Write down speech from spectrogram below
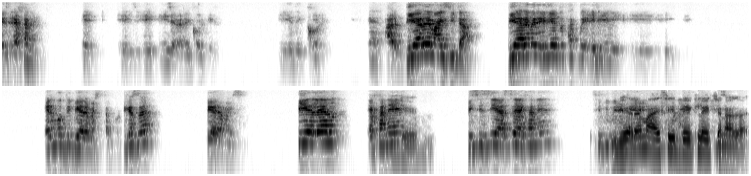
এই যে এখানে এই করে করে। হ্যাঁ, আর বিআরএম আইসিটা বিআরএম এর এরিয়াটা থাকবে এই এই- এই- এই- এর মধ্যে বিআরএম আইসি থাকবে ঠিক আছে? বিআরএম আইসি পিএলএল এখানে জি। পিসিসি আছে এখানে সিপিবি ডিআরএম আইসি দেখলেই চেনা যায়।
